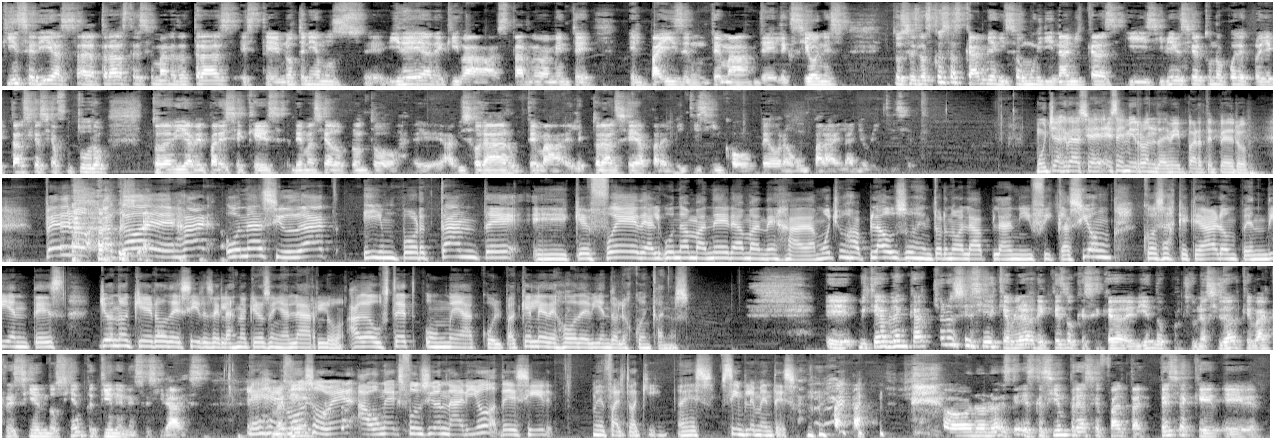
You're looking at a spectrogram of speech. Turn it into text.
15 días atrás, tres semanas atrás, este, no teníamos eh, idea de que iba a estar nuevamente el país en un tema de elecciones. Entonces las cosas cambian y son muy dinámicas y si bien es cierto uno puede proyectarse hacia futuro, todavía me parece que es demasiado pronto eh, avisorar un tema electoral, sea para el 25 o peor aún para el año 27. Muchas gracias. Esa es mi ronda de mi parte, Pedro. Pedro acaba de dejar una ciudad importante eh, que fue de alguna manera manejada. Muchos aplausos en torno a la planificación, cosas que quedaron pendientes. Yo no quiero decírselas, no quiero señalarlo. Haga usted un mea culpa. ¿Qué le dejó debiendo a los cuencanos? Eh, mi querida Blanca, yo no sé si hay que hablar de qué es lo que se queda debiendo, porque una ciudad que va creciendo siempre tiene necesidades. Es hermoso ver a un exfuncionario decir, me faltó aquí. Es simplemente eso. oh, no, no, es que, es que siempre hace falta, pese a que eh,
